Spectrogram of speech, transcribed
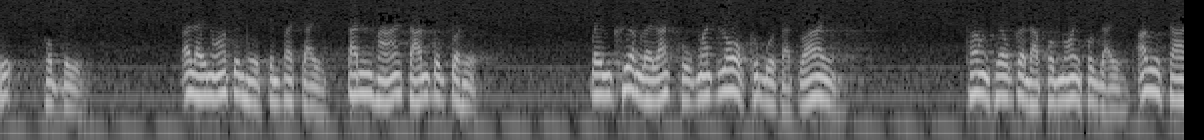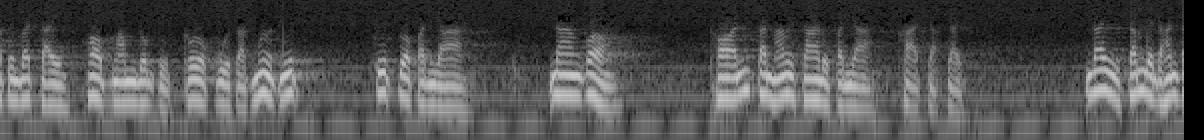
ธิพบดี อะไรเนาะเป็นเหตุเป็นปัจจัย ตัณหาสามเป็นตัวเหตุ เป็นเครื่องลอยลัดผูกมัดโลกคือบุตรไว้ ท่องเที่ยวกระดับพมน้อยพมใหญ่ อวิชชาเป็นปัจจัยครอบงำดวงจิตโลกบุตรมืดนิด คิดตัวปัญญา นางก็ถอนตัณหาวิชาด้วยปัญญาขาดจากใจ ได้สำเร็จหันต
